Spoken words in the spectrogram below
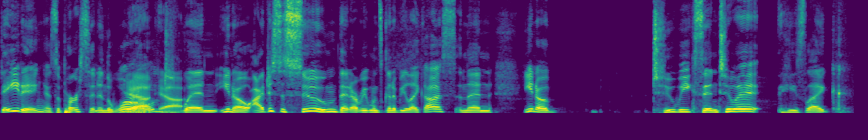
dating as a person in the Yeah, world yeah. when, you know, I just assume that everyone's going to be like us. And then, you know, two weeks into it, he's like,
